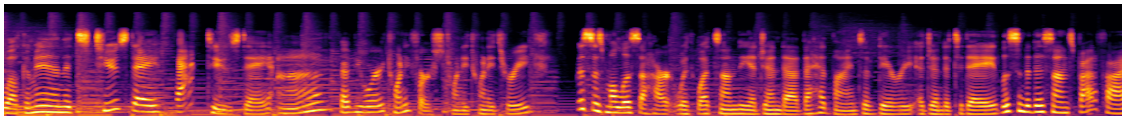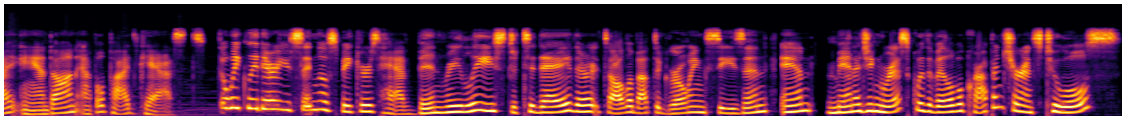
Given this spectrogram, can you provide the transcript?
Welcome in. It's Tuesday, Fat Tuesday on February 21st, 2023. This is Melissa Hart with What's on the Agenda, the headlines of Dairy Agenda Today. Listen to this on Spotify and on Apple Podcasts. The weekly dairy signal speakers have been released today. There, it's all about the growing season and managing risk with available crop insurance tools.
